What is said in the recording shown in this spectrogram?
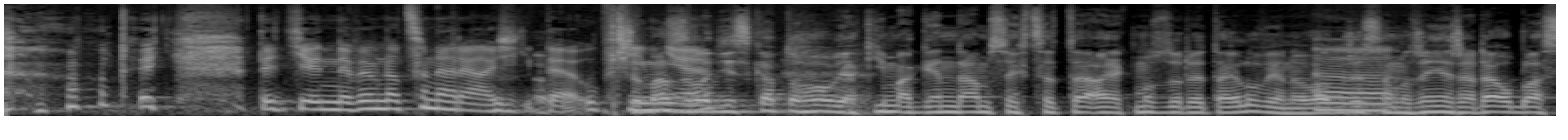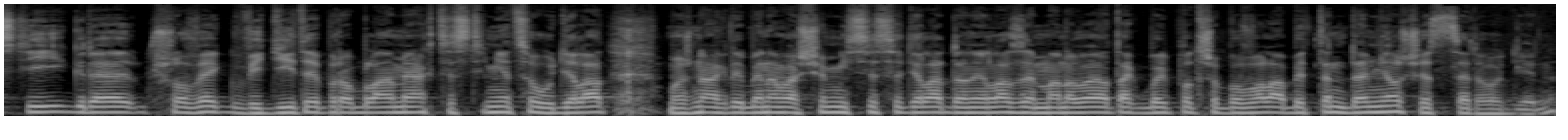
teď, teď nevím, na co narážíte, upřímně. Třeba z hlediska toho, jakým agendám se chcete a jak moc do detailu věnovat, uh... protože eh. samozřejmě řada oblastí, kde člověk vidí ty problémy a chce s tím něco udělat. Možná kdyby na vašem místě seděla Daniela Zemanové, tak by potřebovala, aby ten den měl 600 hodin.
